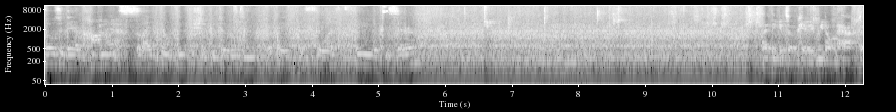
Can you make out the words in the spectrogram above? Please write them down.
Those are their comments, so I don't think you should be doing what they put forth for you to consider. I think it's okay, that we don't have to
